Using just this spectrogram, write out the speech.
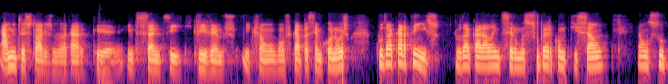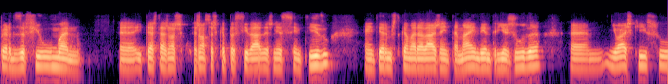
Há muitas histórias no Dakar que, interessantes e que vivemos e que vão, vão ficar para sempre connosco. O Dakar tem isso. O Dakar, além de ser uma super competição, é um super desafio humano uh, e testa as, nossas, as nossas capacidades nesse sentido, em termos de camaradagem também, de entreajuda. Um, eu acho que isso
